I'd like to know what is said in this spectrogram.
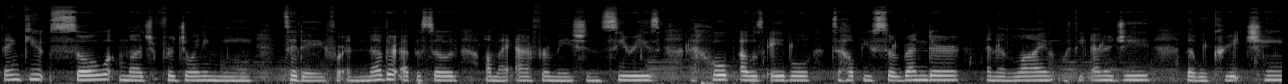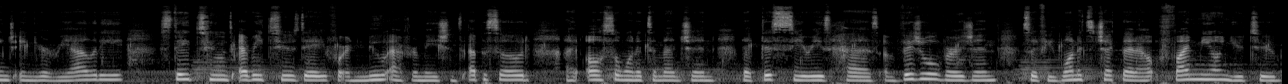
Thank you so much for joining me today for another episode on my affirmation series. I hope I was able to help you surrender and align with the energy that will create change in your reality. Stay tuned every Tuesday for a new affirmations episode. I also wanted to mention that this series has a visual version, so if you wanted to check that out, find me on YouTube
